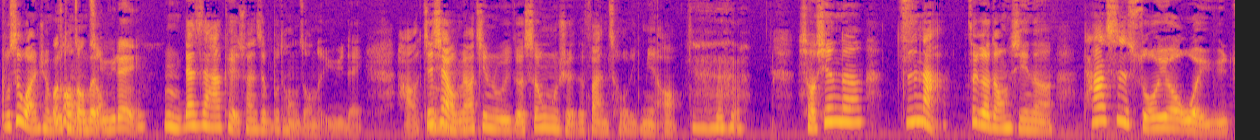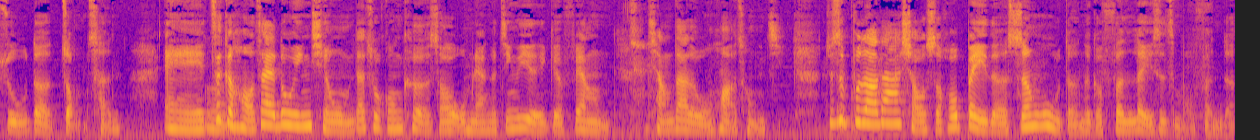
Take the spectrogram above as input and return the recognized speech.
不是完全不同种，不同种的鱼类，嗯，但是它可以算是不同种的鱼类。好，接下来我们要进入一个生物学的范畴里面哦。首先呢，支那这个东西呢，它是所有尾鱼族的总称。哎，这个哈，在录音前我们在做功课的时候，我们两个经历了一个非常强大的文化冲击，就是不知道大家小时候背的生物的那个分类是怎么分的。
